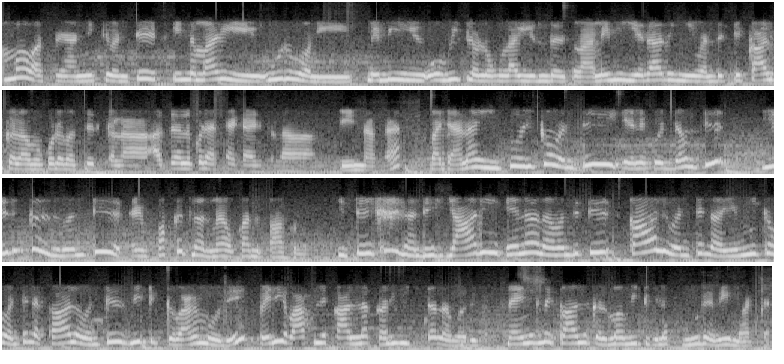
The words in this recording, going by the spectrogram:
அம்மாவாசை அன்னைக்கு வந்துட்டு இந்த மாதிரி உருவம் நீ மேபி உன் வீட்டுல உள்ளவங்களா இருந்திருக்கலாம். மேபி ஏதாவது நீ வந்துட்டு கால் கலாம கூட வந்திருக்கலாம். அதனால கூட அட்டாக் ஆயிருக்கலாம் அப்படின்னாங்க. பட் ஆனா இப்போ வரைக்கும் வந்து எனக்கு ஒரு டவுட் எதுக்கு அது வந்துட்டு என் பக்கத்துல அந்த மாதிரி உட்காந்து பார்க்கணும்? இப்போ அது யாரையும் ஏன்னா நான் வந்துட்டு கால் வந்துட்டு நான் இன்னைக்கு வந்துட்டு நான் காலை வந்துட்டு வீட்டுக்கு வரும்போது பெரிய வாசல கால்லாம் கழுவிட்டு தான் நான் வருவேன் நான் என்னைக்குமே காலு கழுமா வீட்டுக்குள்ள கூடவே மாட்டேன்.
